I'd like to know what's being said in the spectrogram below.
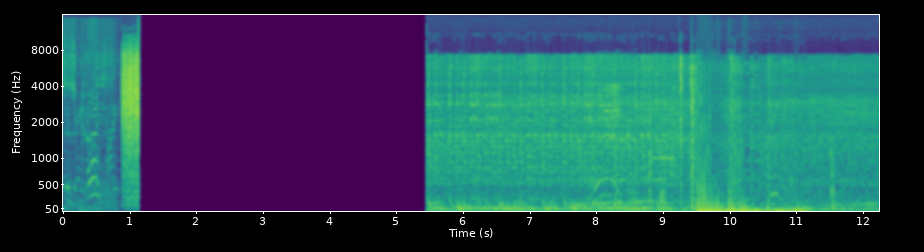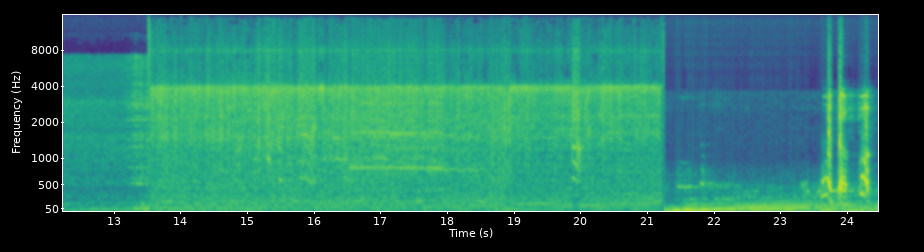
Jesus Christ. What the fuck?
